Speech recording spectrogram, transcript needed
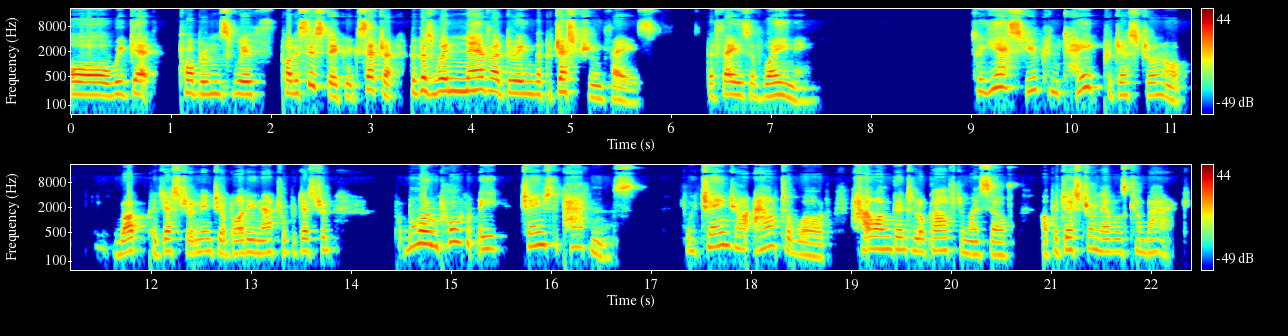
or we get problems with polycystic, etc., because we're never doing the progesterone phase, the phase of waning. So, yes, you can take progesterone or rub progesterone into your body, natural progesterone, but more importantly, change the patterns. We change our outer world, how I'm going to look after myself, our progesterone levels come back.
